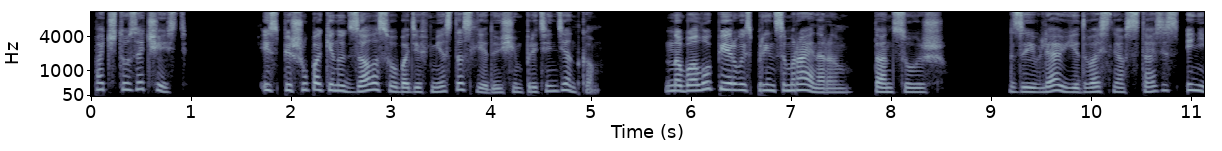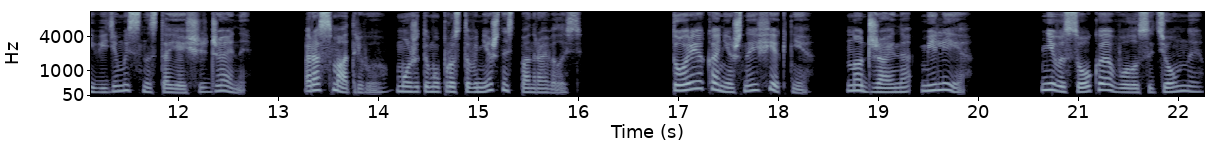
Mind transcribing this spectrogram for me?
Почту за честь. И спешу покинуть зал, освободив место следующим претенденткам. На балу первый с принцем Райнером танцуешь. Заявляю, едва сняв стазис и невидимость настоящей Джайны. Рассматриваю, может, ему просто внешность понравилась. Тория, конечно, эффектнее, но Джайна милее. Невысокая, волосы темные,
